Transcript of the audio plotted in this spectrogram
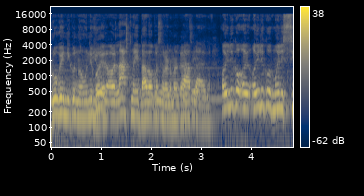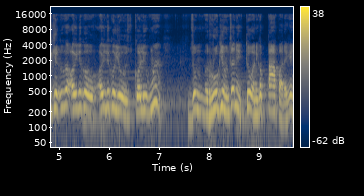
रोगै निको नहुने भएर अब लास्टमा यी बाबाको शरणमा गएको पाप चाहिँ। लागेको। अहिलेको अहि- अहिलेको मैले सिकेको अहिलेको अहिलेको यो कलियुगमा जो रोगी हुन्छ नि त्यो भनेको पाप अरे के?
